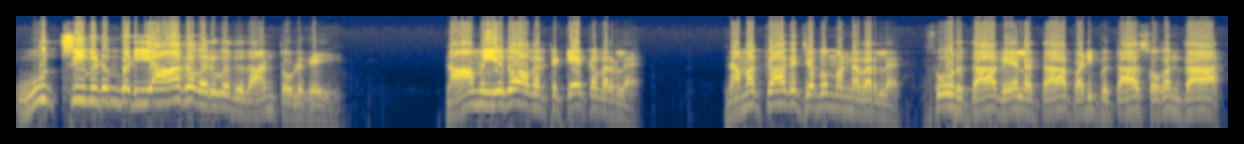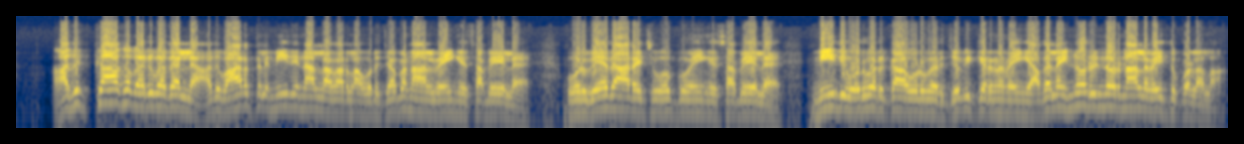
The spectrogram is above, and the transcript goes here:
ஊற்றிவிடும்படியாக வருவதுதான் தொழுகை. நாம ஏதோ அவர்கிட்ட கேட்க வரல. நமக்காக ஜெபம் பண்ண வரல. சோறுத்தா வேலைத்தா படிப்புத்தா சுகந்தா அதுக்காக வருவதல்ல. அது வாரத்தில் மீதி நாளில் வரலாம். ஒரு ஜெப நாள் வைங்க சபையில். ஒரு வேத ஆராய்ச்சி வகுப்பு வைங்க சபையில். மீதி ஒருவருக்கா ஒருவர் ஜெபிக்கிறன வைங்க. அதெல்லாம் இன்னொரு இன்னொரு நாளில் வைத்துக் கொள்ளலாம்.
